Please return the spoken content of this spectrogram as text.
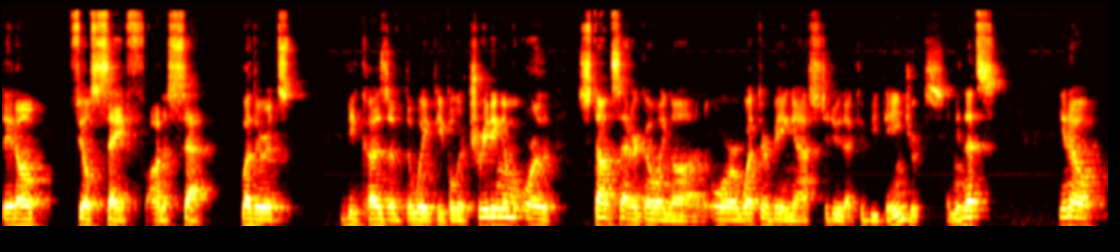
They don't feel safe on a set, whether it's because of the way people are treating them or stunts that are going on or what they're being asked to do that could be dangerous. I mean, that's you know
